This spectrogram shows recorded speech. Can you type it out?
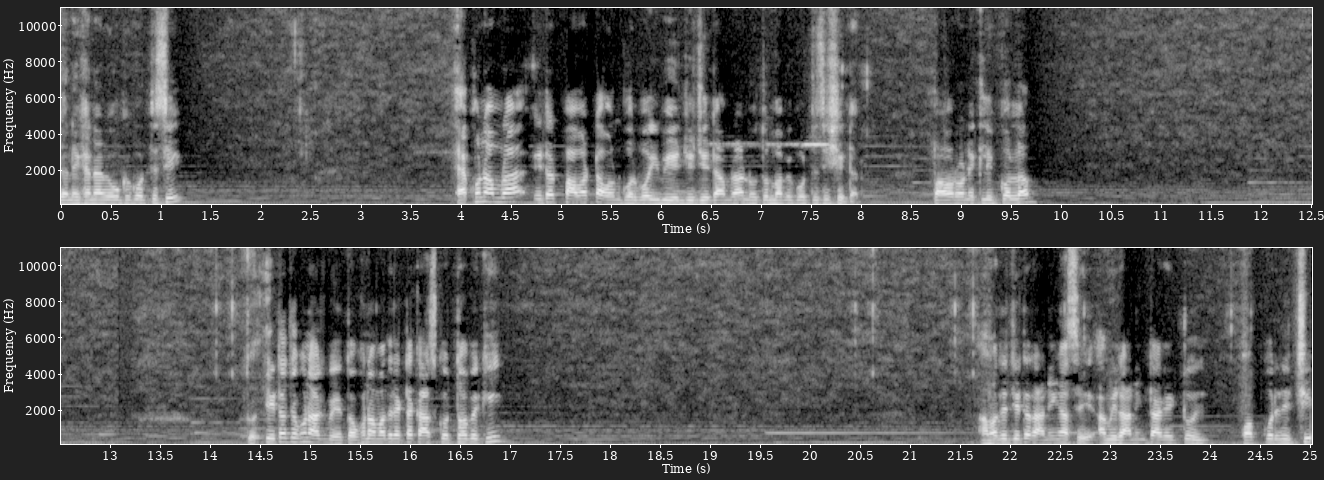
দেন এখানে আমি ওকে করতেছি। এখন আমরা এটার পাওয়ারটা অন করব ইবিএনজি যেটা আমরা নতুনভাবে করতেছি সেটার পাওয়ার অনে ক্লিক করলাম। তো এটা যখন আসবে, তখন আমাদের একটা কাজ করতে হবে কি? আমাদের যেটা রানিং আছে, আমি রানিংটা আগে একটু অফ করে নিচ্ছি।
